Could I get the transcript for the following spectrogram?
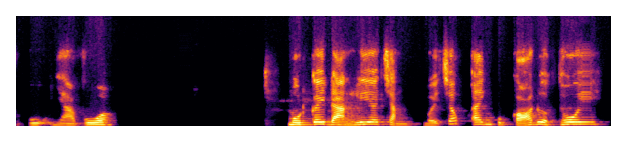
phục vụ nhà vua. Một cây đàn lia chẳng mấy chốc anh cũng có được thôi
